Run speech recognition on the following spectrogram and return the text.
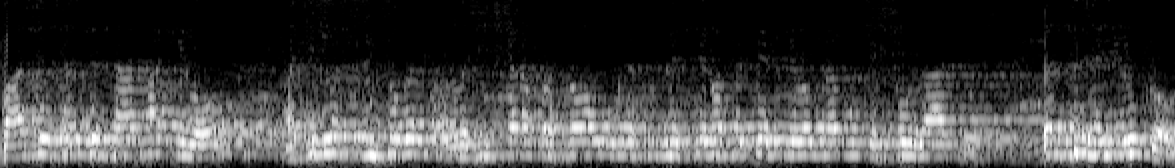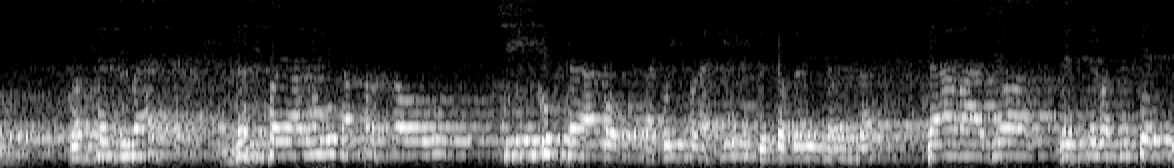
Vážil 72 kg a tímhle způsobem lžička na prsou unesl 225 kg těžkou zátěž. Bez držení rukou. Prostě zved ze stojanů na prsou čínku, která, nebo takový plechy, by to byly železa, která vážila 225 kg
